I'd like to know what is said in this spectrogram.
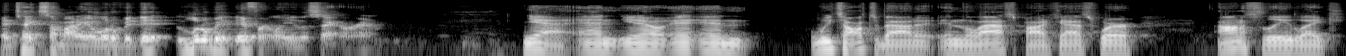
and take somebody a little bit di- a little bit differently in the second round. Yeah, and you know, and, and we talked about it in the last podcast where honestly, like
